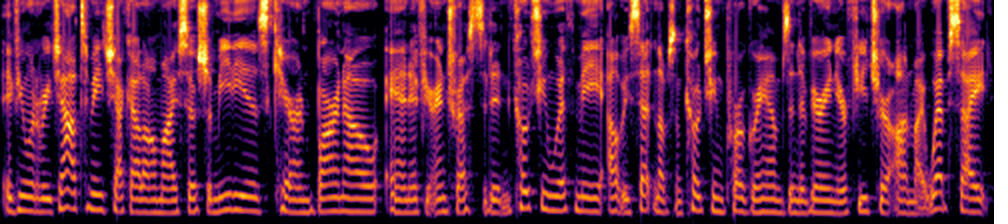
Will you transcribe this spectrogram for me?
If you want to reach out to me, check out all my social medias, Karen Barno. And if you're interested in coaching with me, I'll be setting up some coaching programs in the very near future on my website.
